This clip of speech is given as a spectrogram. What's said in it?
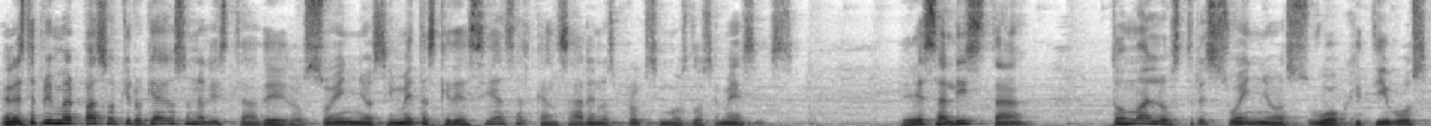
En este primer paso quiero que hagas una lista de los sueños y metas que deseas alcanzar en los próximos 12 meses. De esa lista, toma los tres sueños u objetivos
